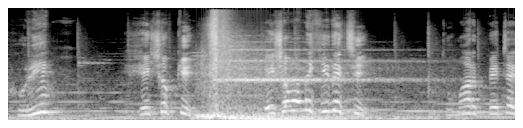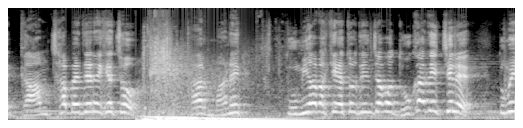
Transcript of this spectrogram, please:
ফুরি এইসব কি? এইসব আমি কি দেখছি? তোমার পেটে গামছা বেঁধে রেখেছো? তার মানে তুমি আমাকে এতদিন যাবত ধোকা দিচ্ছিলে? তুমি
